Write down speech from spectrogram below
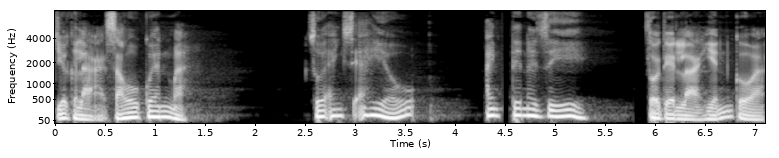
Trước là sau quen mà. Rồi anh sẽ hiểu. Anh tên là gì? Tôi tên là Hiến cô ạ.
